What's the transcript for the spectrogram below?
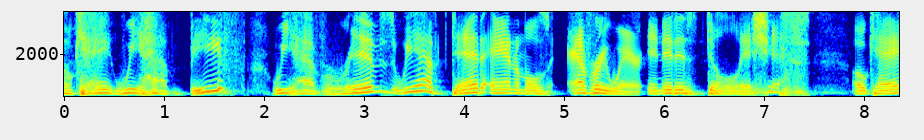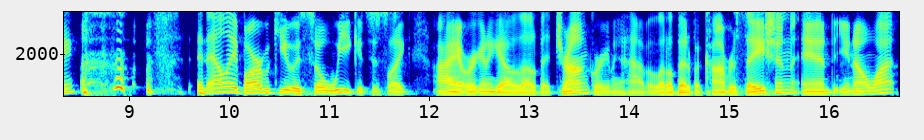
Okay, we have beef, we have ribs, we have dead animals everywhere, and it is delicious. Okay? An LA barbecue is so weak. It's just like, all right, we're gonna get a little bit drunk, we're gonna have a little bit of a conversation, and you know what?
